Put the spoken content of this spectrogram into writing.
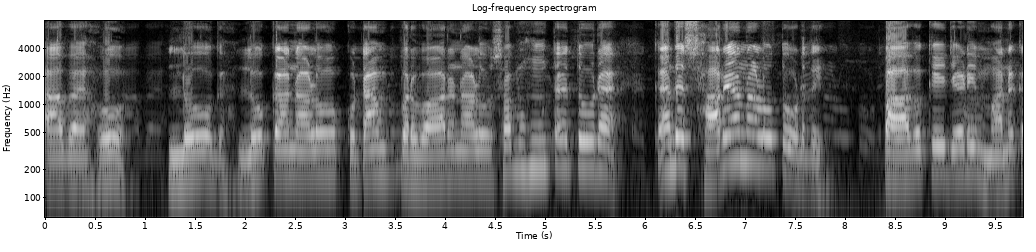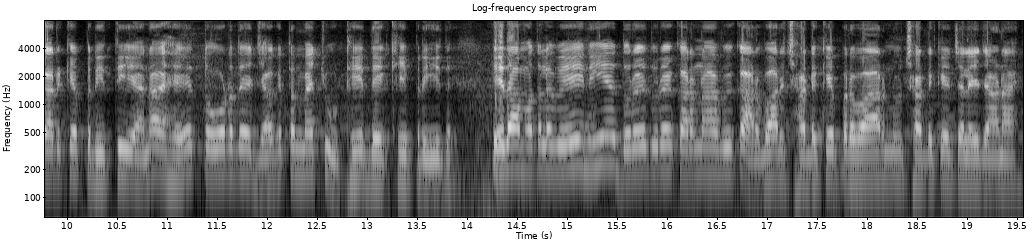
ਆਵੈ ਹੋ। ਲੋਗ, ਲੋਕਾਂ ਨਾਲੋਂ, ਕੁਟੰਬ ਪਰਿਵਾਰ ਨਾਲੋਂ ਸਭ ਹੂੰ ਤੈ ਤੋਰੈ। ਕਹਿੰਦੇ ਸਾਰਿਆਂ ਨਾਲੋਂ ਤੋੜ ਦੇ। ਭਾਵ ਕਿ ਜਿਹੜੀ ਮਨ ਕਰਕੇ ਪ੍ਰੀਤੀ ਹੈ ਨਾ, ਇਹ ਤੋੜ ਦੇ ਜਗਤ ਮੈਂ ਝੂਠੀ ਦੇਖੀ ਪ੍ਰੀਤ। ਇਹਦਾ ਮਤਲਬ ਇਹ ਨਹੀਂ ਹੈ ਦੁਰੇ ਦੁਰੇ ਕਰਨਾ ਵੀ ਘਰ-ਬਾਰ ਛੱਡ ਕੇ, ਪਰਿਵਾਰ ਨੂੰ ਛੱਡ ਕੇ ਚਲੇ ਜਾਣਾ ਹੈ।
